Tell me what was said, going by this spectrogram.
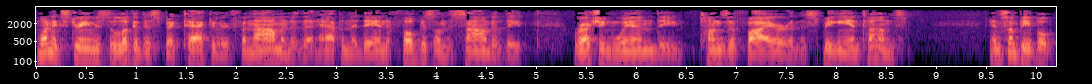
One extreme is to look at the spectacular phenomena that happened that day and to focus on the sound of the rushing wind, the tongues of fire, and the speaking in tongues. And some people,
